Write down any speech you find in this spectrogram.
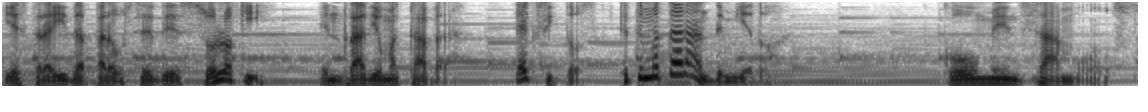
y es traída para ustedes solo aquí, en Radio Macabra. Éxitos que te matarán de miedo. Comenzamos.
